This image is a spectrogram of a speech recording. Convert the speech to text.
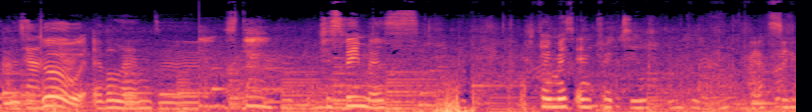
Let's go, Everland. Uh, she's famous. Famous and pretty. Merci.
